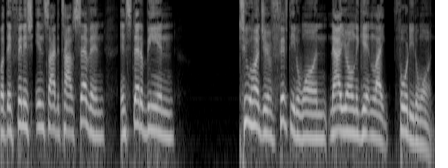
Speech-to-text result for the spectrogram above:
but they finish inside the top seven, instead of being 250 to one, now you're only getting like 40 to one.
